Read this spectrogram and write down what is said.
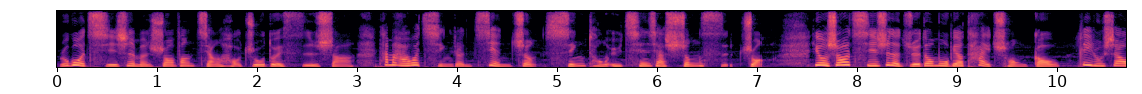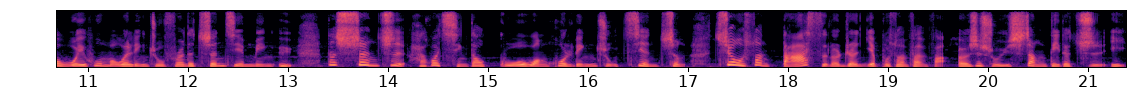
如果骑士们双方讲好捉对厮杀，他们还会请人见证，形同于签下生死状。有时候骑士的决斗目标太崇高，例如是要维护某位领主夫人的贞洁名誉，那甚至还会请到国王或领主见证，就算打死了人也不算犯法，而是属于上帝的旨意。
